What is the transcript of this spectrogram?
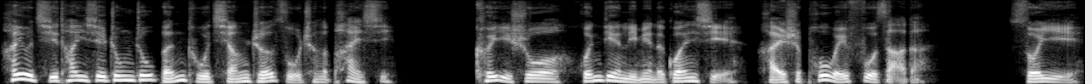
还有其他一些中州本土强者组成的派系。可以说，魂殿里面的关系还是颇为复杂的。所以，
